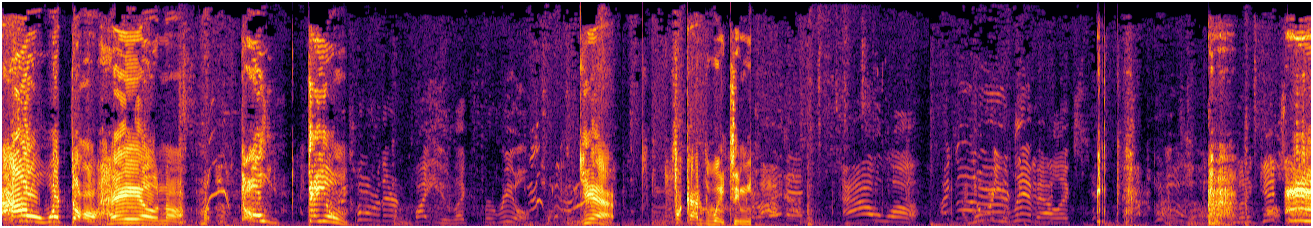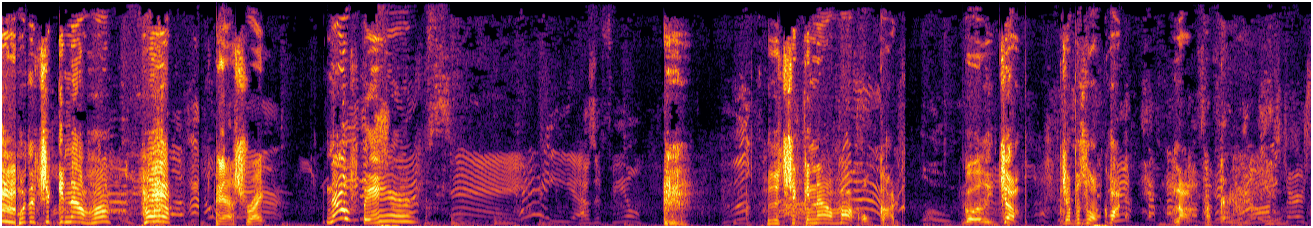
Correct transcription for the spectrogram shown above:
Ow! What the? Oh, hell no. My- Oh, damn! Come over there and bite you, like for real. Yeah. Fuck out of the way, Timmy. Get. Who's the chicken now, huh? Huh? Yeah, that's right. No fair. How's it feel? Who's the chicken now, huh? Oh God. Go, Ellie, jump. Jump as well. Come on. No. Okay. Monsters.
